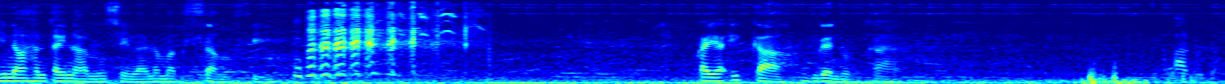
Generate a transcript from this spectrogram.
Hinahantay namin sila na mag-selfie. Kaya ikaw, ganun ka. Pagod ako.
